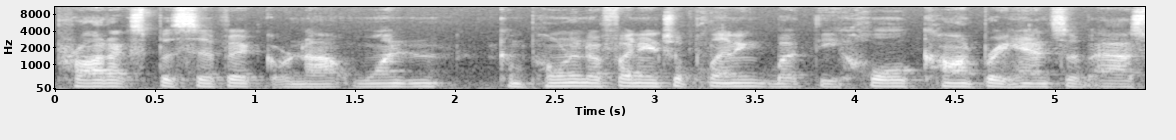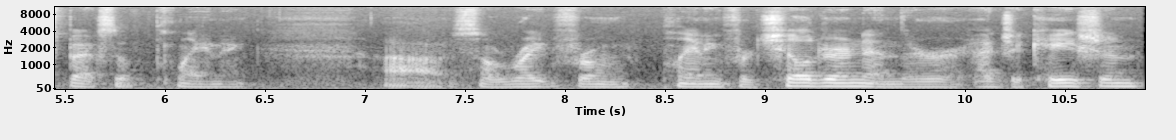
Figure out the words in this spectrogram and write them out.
product specific or not one component of financial planning, but the whole comprehensive aspects of planning. Uh, so right from planning for children and their education,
